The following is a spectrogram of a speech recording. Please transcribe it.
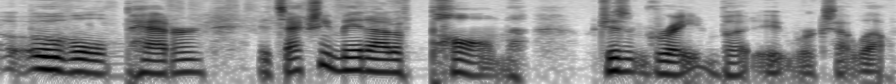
oval pattern. It's actually made out of palm, which isn't great, but it works out well.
